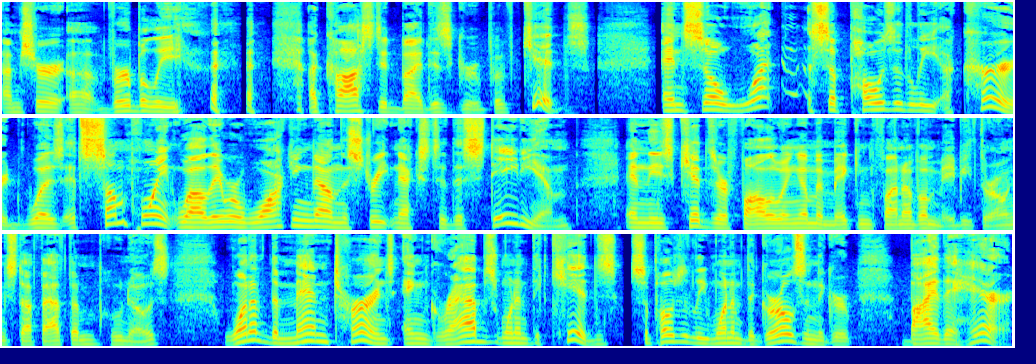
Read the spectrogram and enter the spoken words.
I'm sure, uh, verbally accosted by this group of kids. And so, what supposedly occurred was at some point while they were walking down the street next to the stadium, and these kids are following them and making fun of them, maybe throwing stuff at them, who knows. One of the men turns and grabs one of the kids, supposedly one of the girls in the group, by the hair.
